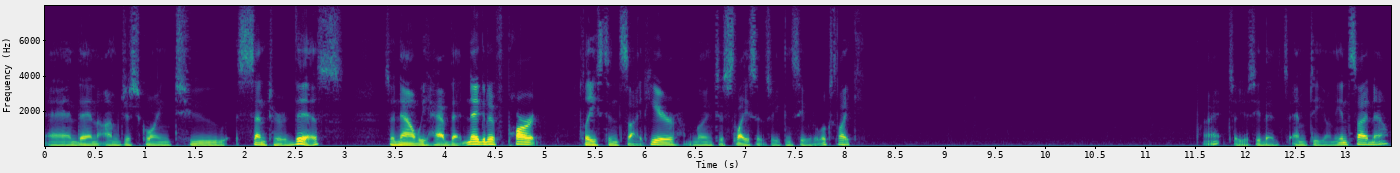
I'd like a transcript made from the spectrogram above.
And then I'm just going to center this so now we have that negative part placed inside here. I'm going to slice it so you can see what it looks like. All right, so you see that it's empty on the inside now.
